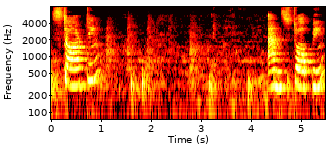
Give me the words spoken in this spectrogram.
starting and stopping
